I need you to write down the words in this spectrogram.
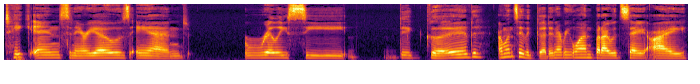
take in scenarios and really see the good. I wouldn't say the good in everyone, but I would say I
